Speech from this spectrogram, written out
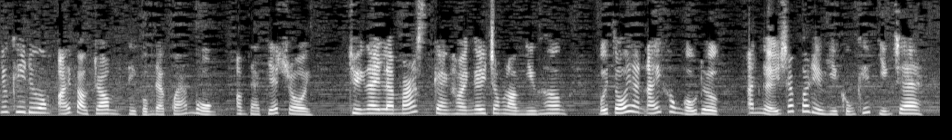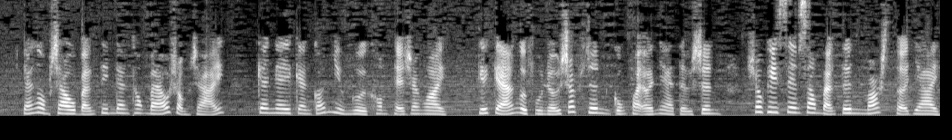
nhưng khi đưa ông ấy vào trong thì cũng đã quá muộn, ông ta chết rồi. Chuyện này làm mars càng hoài nghi trong lòng nhiều hơn. Buổi tối anh ấy không ngủ được, anh nghĩ sắp có điều gì khủng khiếp diễn ra. Sáng hôm sau, bản tin đang thông báo rộng rãi, càng ngày càng có nhiều người không thể ra ngoài, kể cả người phụ nữ sắp sinh cũng phải ở nhà tự sinh. Sau khi xem xong bản tin, mars thở dài.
